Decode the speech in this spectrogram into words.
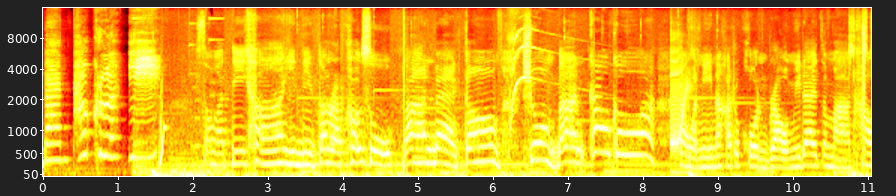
แบนเข้าเครืออี สวัสดีค่ะ ยินดีต้อนรับเข้าสู่บ้านแบกกล้อง ช่วงบ้านเข้าครัวแต่วันนี้นะคะ ทุกคนเราไม่ได้จะมาเข้า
